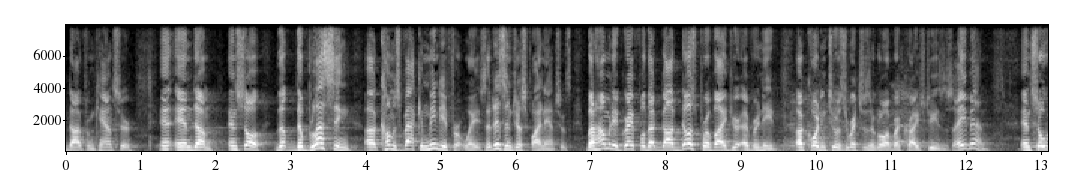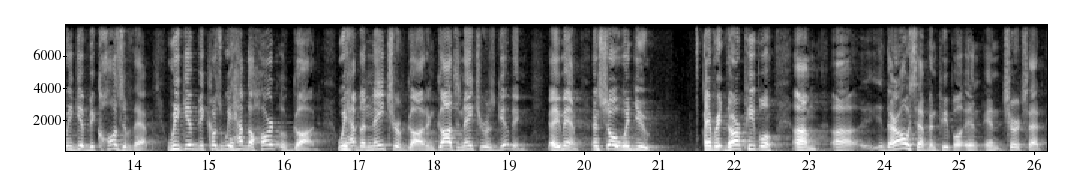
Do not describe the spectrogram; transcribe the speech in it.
died from cancer. And, and, um, and so the, the blessing uh, comes back in many different ways. It isn't just finances. But how many are grateful that God does provide your every need according to his riches and glory by Christ Jesus? Amen. And so we give because of that. We give because we have the heart of God. We have the nature of God, and God's nature is giving. Amen. And so when you Every, there are people, um, uh, there always have been people in, in church that,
